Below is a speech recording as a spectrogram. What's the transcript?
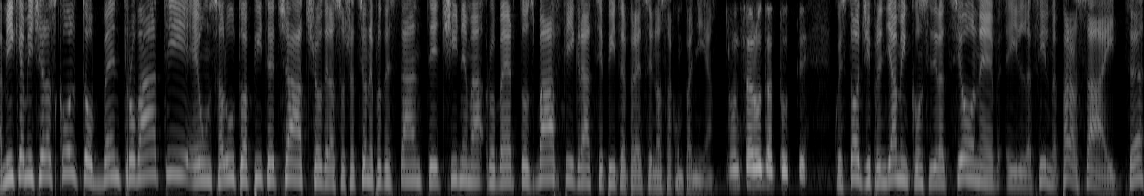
Amiche e amici all'ascolto, ben trovati e un saluto a Peter Ciaccio dell'Associazione Protestante Cinema Roberto Sbaffi. Grazie Peter per essere in nostra compagnia. Un saluto a tutti. Quest'oggi prendiamo in considerazione il film Parasite,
